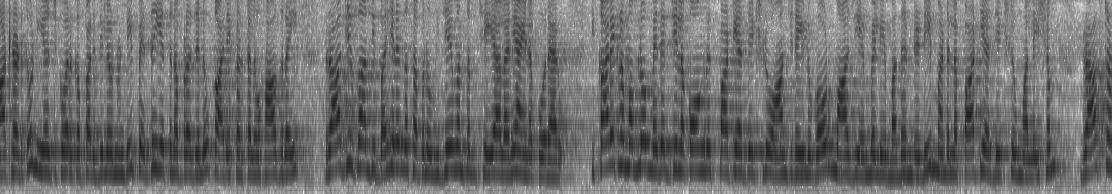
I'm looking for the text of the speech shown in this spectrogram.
మాట్లాడుతూ నియోజకవర్గ పరిధిలో నుండి పెద్ద ఎత్తున ప్రజలు కార్యకర్తలు హాజరై రాజీవ్ గాంధీ బహిరంగ సభను విజయవంతం చేయాలని ఆయన కోరారు. ఈ కార్యక్రమంలో మెదక్ జిల్లా కాంగ్రెస్ పార్టీ అధ్యక్షుడు ఆంజనేయులు గౌడ్ మాజీ ఎమ్మెల్యే మదన్ రెడ్డి మండల పార్టీ అధ్యక్షుడు మల్లేశం రాష్ట్ర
